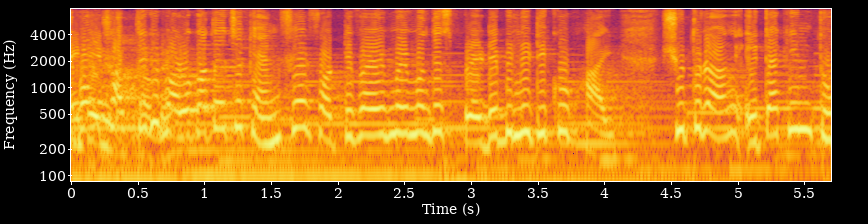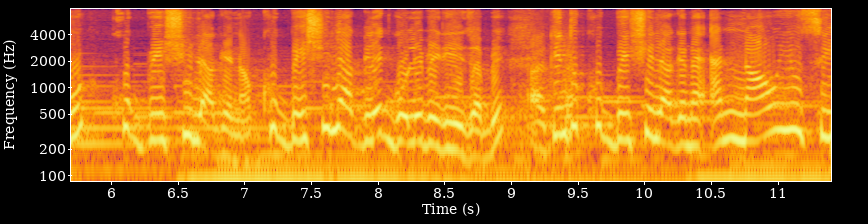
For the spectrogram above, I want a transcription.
এবং maintain সব থেকে বড় কথা হচ্ছে ক্যানফার ফর্টি ফাইভের মধ্যে স্প্রেডেবিলিটি খুব হাই সুতরাং এটা কিন্তু খুব বেশি লাগে না। খুব বেশি লাগলে গলে বেরিয়ে যাবে কিন্তু খুব বেশি লাগে না। And now you see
